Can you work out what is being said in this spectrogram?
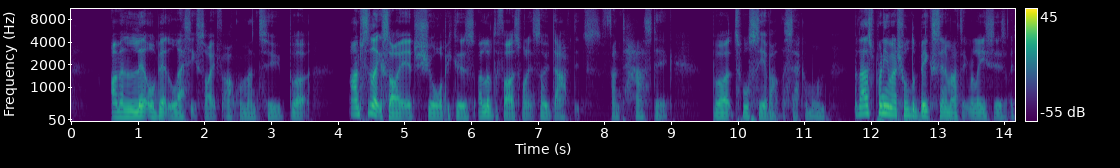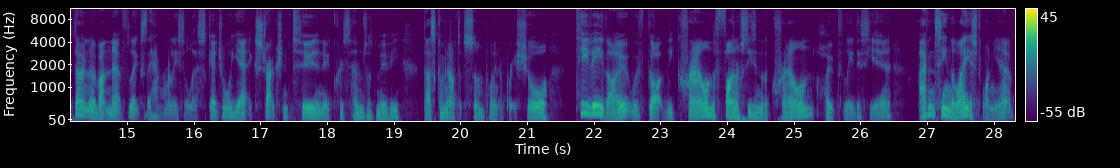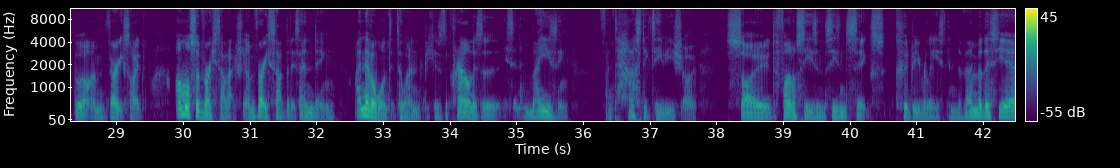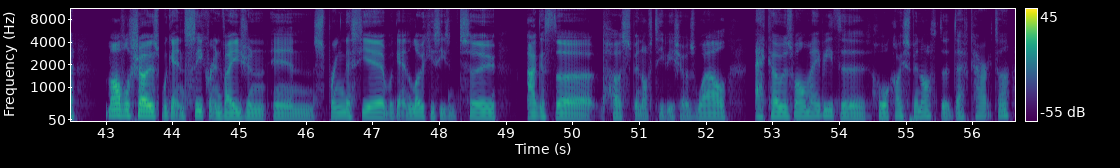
I'm a little bit less excited for Aquaman 2, but I'm still excited, sure, because I love the first one. It's so daft, it's fantastic. But we'll see about the second one. But that's pretty much all the big cinematic releases. I don't know about Netflix, they haven't released all their schedule yet. Extraction 2, the new Chris Hemsworth movie, that's coming out at some point, I'm pretty sure. TV, though, we've got The Crown, the final season of The Crown, hopefully this year. I haven't seen the latest one yet, but I'm very excited. I'm also very sad, actually. I'm very sad that it's ending. I never want it to end because The Crown is a it's an amazing, fantastic TV show. So the final season, season six, could be released in November this year. Marvel shows, we're getting Secret Invasion in spring this year. We're getting Loki season two, Agatha, her spin off TV show as well. Echo as well, maybe, the Hawkeye spin off, the deaf character.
